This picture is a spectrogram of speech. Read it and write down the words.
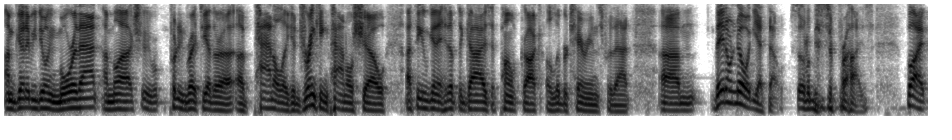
I'm going to be doing more of that. I'm actually putting right together a, a panel, like a drinking panel show. I think I'm going to hit up the guys at Punk Rock Libertarians for that. Um, they don't know it yet, though, so it'll be a surprise. But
